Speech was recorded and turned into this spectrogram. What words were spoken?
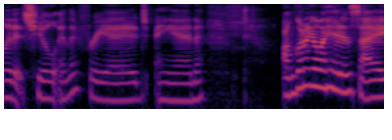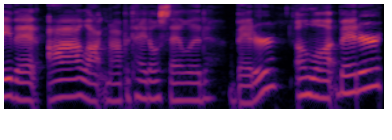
let it chill in the fridge, and I'm going to go ahead and say that I like my potato salad better, a lot better,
